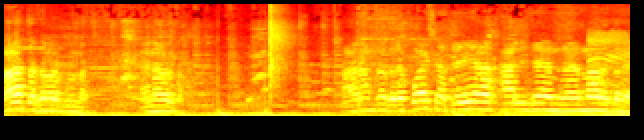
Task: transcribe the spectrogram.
आ तर हमारा फोन मत है ना और আরাম করে ধরে পয়সা দে আর খালি যায় মারা করে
